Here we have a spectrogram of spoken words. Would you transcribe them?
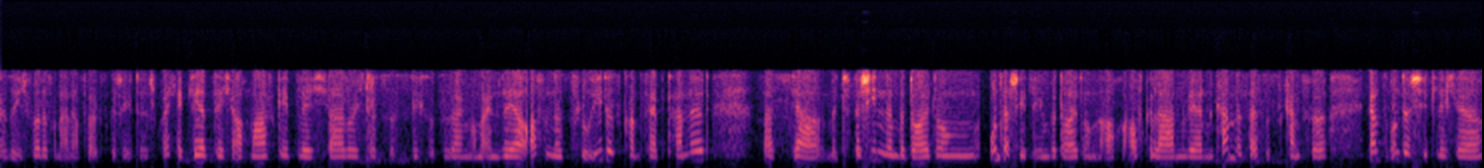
also ich würde von einer Erfolgsgeschichte sprechen, erklärt sich auch maßgeblich dadurch, dass es sich sozusagen um ein sehr offenes, fluides Konzept handelt, was ja mit verschiedenen Bedeutungen, unterschiedlichen Bedeutungen auch aufgeladen werden kann. Das heißt, es kann für ganz unterschiedliche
